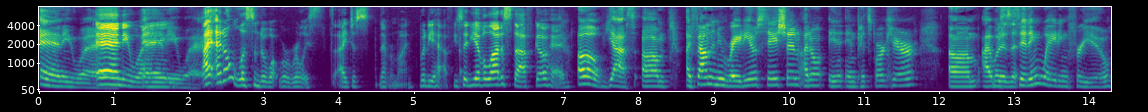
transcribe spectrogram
Anyway. Anyway, Anyway. I, I don't listen to what we're really. I just never mind. What do you have? You said you have a lot of stuff. Go ahead. Oh yes, um, I found a new radio station. I don't in, in Pittsburgh here. Um, I was sitting waiting for you,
